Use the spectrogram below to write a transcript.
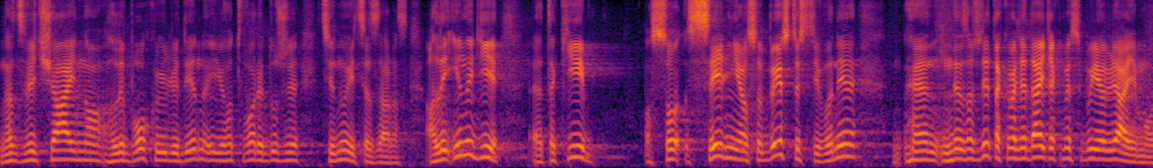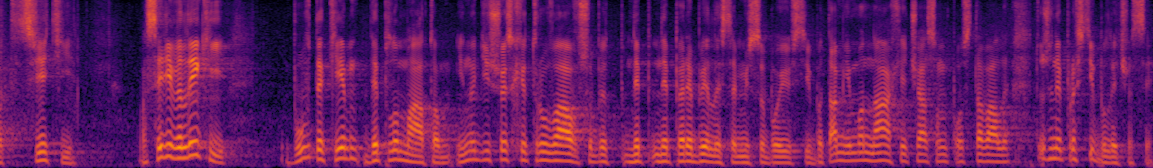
надзвичайно глибокою людиною, і його твори дуже цінуються зараз. Але іноді е, такі сильні особистості, вони е, не завжди так виглядають, як ми собі уявляємо, от, святі. Василій Великий був таким дипломатом, іноді щось хитрував, щоб не, не перебилися між собою всі, бо там і монахи часом повставали. Дуже непрості були часи.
